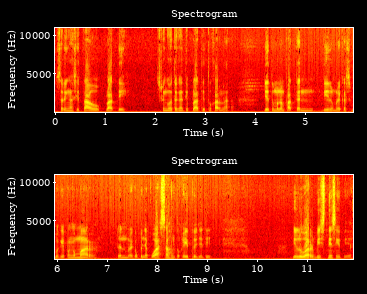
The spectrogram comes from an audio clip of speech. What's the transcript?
sering ngasih tahu pelatih sering gonta ganti pelatih tuh karena dia tuh menempatkan diri mereka sebagai penggemar dan mereka punya kuasa untuk itu. Jadi di luar bisnis gitu ya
